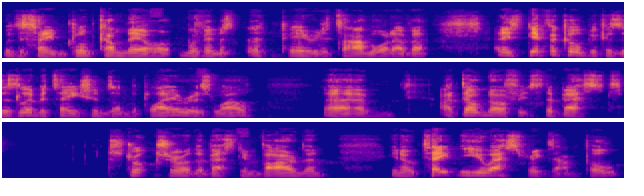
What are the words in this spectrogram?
with the same club, can they, or within a, a, period of time or whatever? And it's difficult because there's limitations on the player as well. Um, I don't know if it's the best structure or the best environment. You know, take the US for example.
